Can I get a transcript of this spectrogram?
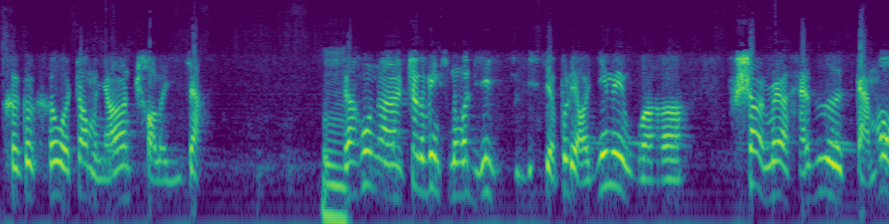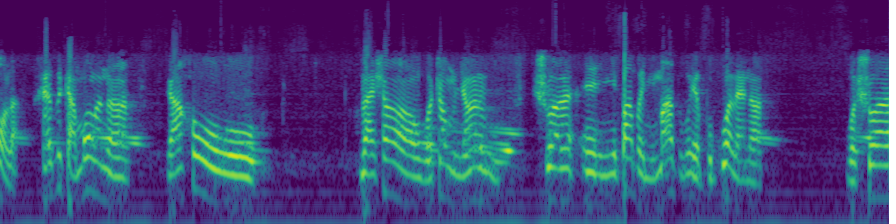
和和和我丈母娘吵了一架。嗯然后呢，这个问题呢，我理理解不了，因为我上面孩子感冒了，孩子感冒了呢，然后晚上我丈母娘说：“哎，你爸爸你妈怎么也不过来呢？”我说：“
